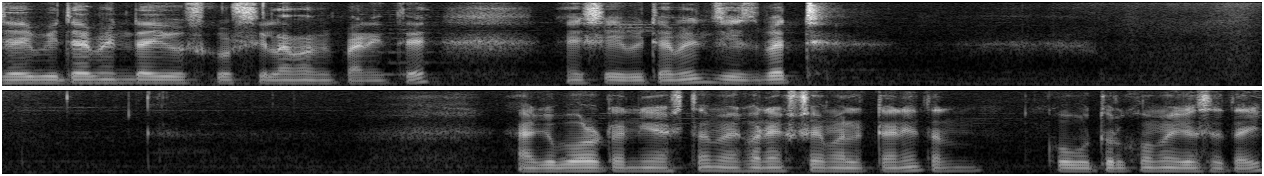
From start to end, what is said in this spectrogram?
যে ভিটামিনটা ইউজ করছিলাম আমি পানিতে সেই ভিটামিন জিজবেট আগে বড়টা নিয়ে আসতাম, এখন একশো এম এলের টানি তার কবুতর কমে গেছে তাই।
